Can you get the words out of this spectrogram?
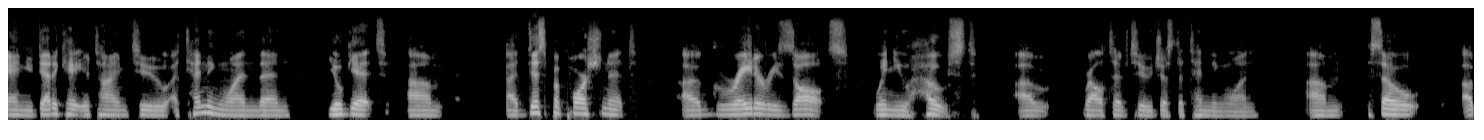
and you dedicate your time to attending one, then you'll get um, a disproportionate, uh, greater results when you host uh, relative to just attending one. Um, so uh,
